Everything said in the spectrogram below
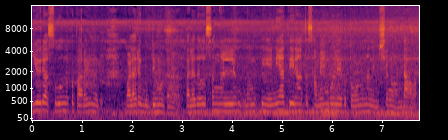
ഈ ഒരു അസുഖം എന്നൊക്കെ പറയുന്നത് വളരെ ബുദ്ധിമുട്ടാണ്. പല ദിവസങ്ങളിലും നമുക്ക് എണ്ണിയാ തീരാത്ത സമയം പോലെയൊക്കെ തോന്നുന്ന നിമിഷങ്ങളുണ്ടാവാം.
